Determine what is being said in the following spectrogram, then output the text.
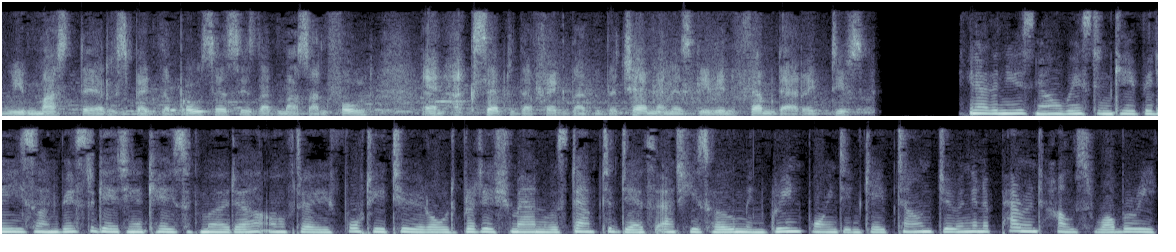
We must uh, respect the processes that must unfold and accept the fact that the chairman has given firm directives. In other news now, Western Cape police are investigating a case of murder after a 42-year-old British man was stabbed to death at his home in Greenpoint in Cape Town during an apparent house robbery.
